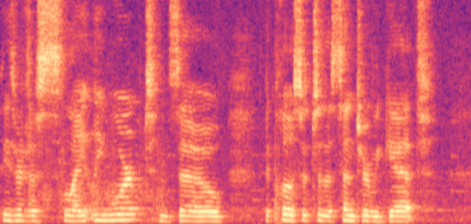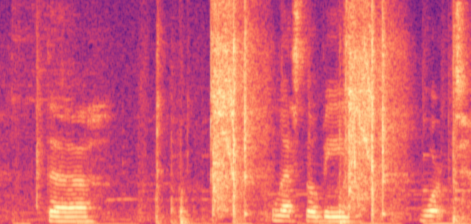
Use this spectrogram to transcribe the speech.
These are just slightly warped, and so the closer to the center we get, the less they'll be warped.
